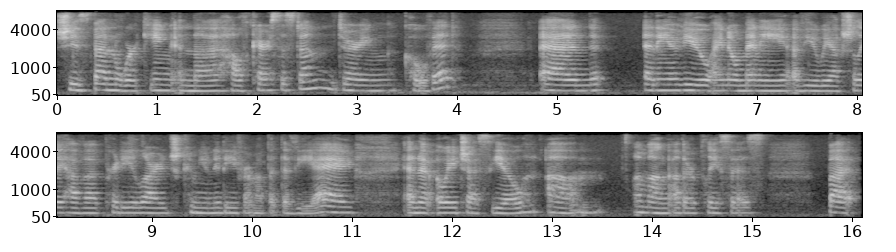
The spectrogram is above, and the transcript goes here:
she's been working in the healthcare system during COVID. And any of you, I know many of you, we actually have a pretty large community from up at the VA and at OHSU, um, among other places. But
